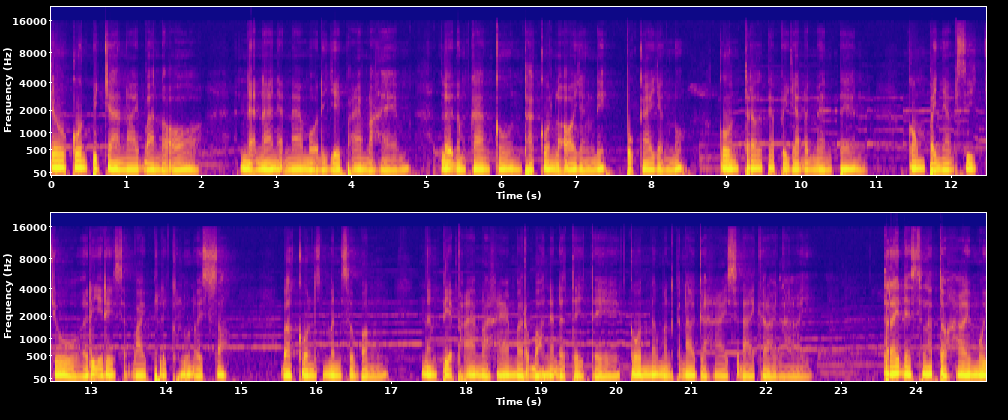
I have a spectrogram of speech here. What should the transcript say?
ចូលកូនពិចារណាឲ្យបានល្អអ្នកណាអ្នកណាមកនិយាយផ្អែមល្ហែមលើដំកើងកូនថាកូនល្អយ៉ាងនេះពូកែយ៉ាងនោះ កូនត្រូវតែប្រយ័ត្នឲ្យមែនតែនកុំបញ្ញាប់ស៊ីជូរីករាយសប្បាយភ្លេចខ្លួនឲ្យសោះបើកូនមិនស្វឹង នឹងពាក្យផ្អែមល្ហែមរបស់អ្នកដតីទេ កូននឹងមិនក្តៅក្រហាយស្ដាយក្រោយឡើយត្រីដែលស្លាប់ទៅហើយមួយ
